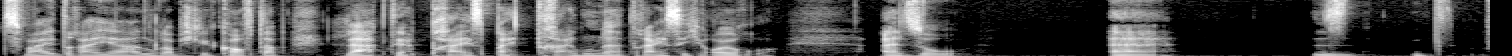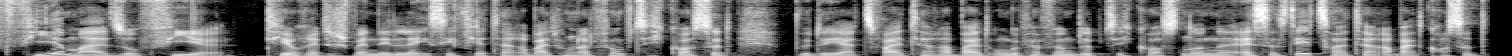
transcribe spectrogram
zwei, drei Jahren, glaube ich, gekauft habe, lag der Preis bei 330 Euro. Also äh, viermal so viel, theoretisch. Wenn die Lacy 4 Terabyte 150 kostet, würde ja 2 Terabyte ungefähr 75 kosten und eine SSD 2 Terabyte kostet,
